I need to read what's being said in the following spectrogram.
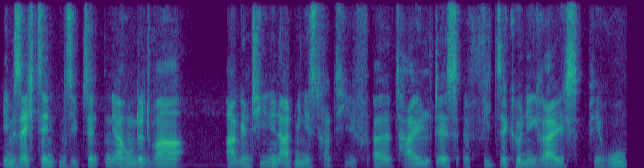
Im 16. und 17. Jahrhundert war Argentinien administrativ äh, Teil des Vizekönigreichs Peru,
